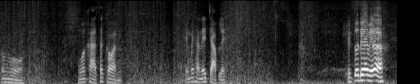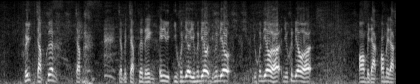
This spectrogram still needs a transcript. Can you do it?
โอ้โห หัวขาดซะก่อน ยังไม่ทันได้จับเลย เป็นตัวเดิมอีกแล้วเหรอเฮ้ยจับเพื่อนจับจะไปจับเพื่อนเองไอ้นี่อยู่คนเดียวอยู่คนเดียวอยู่คนเดียวอยู่คนเดียวเหรออยู่คนเดียวเหรออ้อมไปดักอ้อมไปดัก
